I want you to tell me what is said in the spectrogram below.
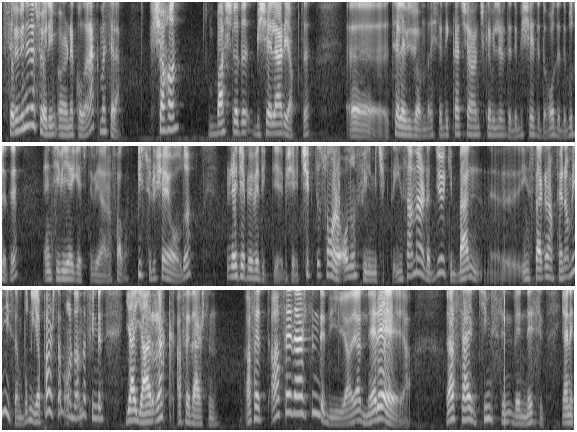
sebebini de söyleyeyim örnek olarak. Mesela Şahan başladı bir şeyler yaptı. Ee, televizyonda işte dikkat Şahan çıkabilir dedi. Bir şey dedi o dedi bu dedi. NTV'ye geçti bir ara falan. Bir sürü şey oldu. Recep İvedik diye bir şey çıktı. Sonra onun filmi çıktı. İnsanlar da diyor ki ben e, Instagram fenomeniysem bunu yaparsam oradan da filmde ya yarrak affedersin. Affet, affedersin de değil ya. Ya nereye ya? Ya sen kimsin ve nesin? Yani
